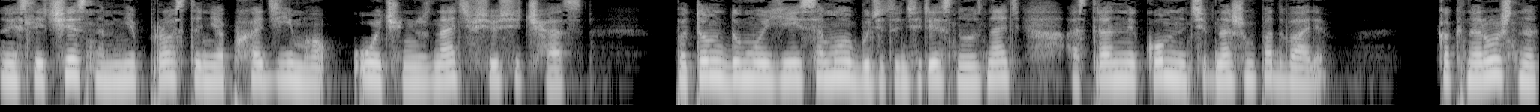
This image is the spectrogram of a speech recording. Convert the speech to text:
Но, если честно, мне просто необходимо очень узнать все сейчас. Потом, думаю, ей самой будет интересно узнать о странной комнате в нашем подвале. Как нарочно,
